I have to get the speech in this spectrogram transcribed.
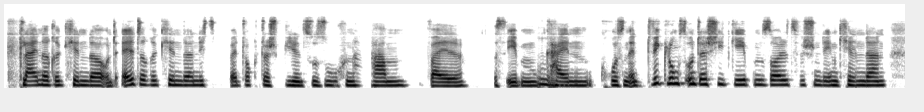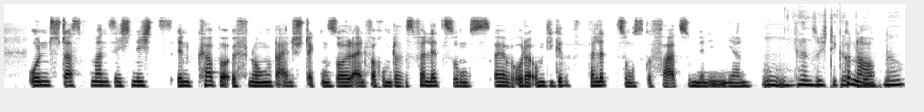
kleinere Kinder und ältere Kinder nichts bei Doktorspielen zu suchen haben, weil es eben mhm. keinen großen Entwicklungsunterschied geben soll zwischen den Kindern und dass man sich nichts in Körperöffnungen reinstecken soll, einfach um das Verletzungs- äh, oder um die Verletzungsgefahr zu minimieren. Mhm, ganz wichtiger genau. Punkt. Ne?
